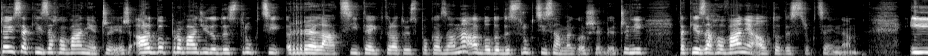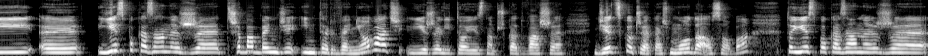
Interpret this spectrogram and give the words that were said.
to jest jakieś zachowanie czyjeś, albo prowadzi do destrukcji relacji tej, która tu jest pokazana, albo do destrukcji samego siebie, czyli takie zachowania autodestrukcyjne. I y, jest pokazane, że trzeba będzie interweniować, jeżeli to jest na przykład wasze dziecko, czy jakaś młoda osoba, to jest pokazane, że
